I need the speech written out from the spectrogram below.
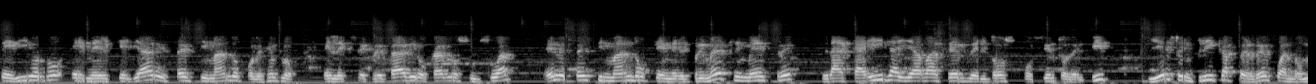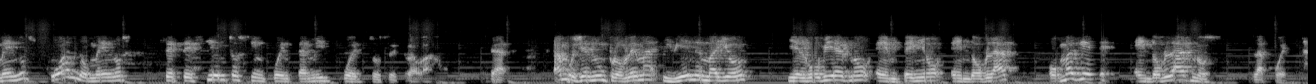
periodo en el que ya está estimando, por ejemplo, el exsecretario Carlos Ursúa, él está estimando que en el primer trimestre la caída ya va a ser del 2% del PIB y eso implica perder cuando menos, cuando menos 750 mil puestos de trabajo. O sea, estamos ya en un problema y viene mayor y el gobierno empeñó en doblar, o más bien en doblarnos la cuenta.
